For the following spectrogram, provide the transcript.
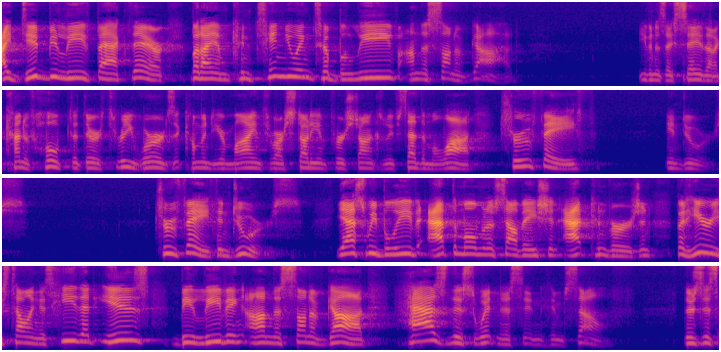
I did believe back there, but I am continuing to believe on the Son of God. Even as I say that, I kind of hope that there are three words that come into your mind through our study in 1 John, because we've said them a lot. True faith endures. True faith endures. Yes, we believe at the moment of salvation, at conversion, but here he's telling us he that is believing on the Son of God has this witness in himself. There's this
